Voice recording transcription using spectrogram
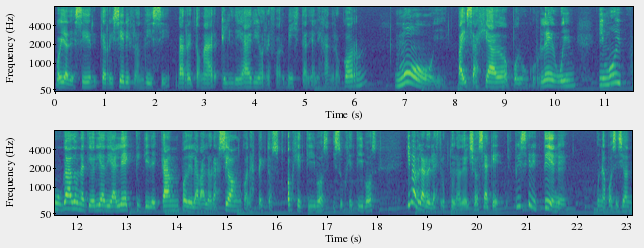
voy a decir que Ricieri Frondizi va a retomar el ideario reformista de Alejandro Korn, muy paisajeado por un Kurlewin y muy jugado una teoría dialéctica y de campo de la valoración con aspectos objetivos y subjetivos. Y va a hablar de la estructura del yo, o sea que Riccieri tiene una posición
